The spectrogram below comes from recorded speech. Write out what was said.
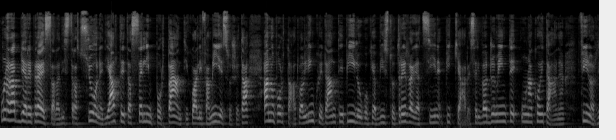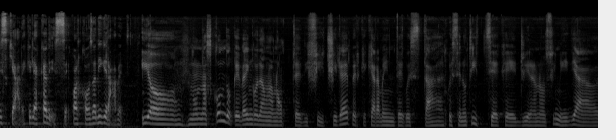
Una rabbia repressa, la distrazione di altri tasselli importanti, quali famiglie e società, hanno portato all'inquietante epilogo che ha visto tre ragazzine picchiare selvaggiamente una coetanea, fino a rischiare che le accadesse qualcosa di grave. Io non nascondo che vengo da una notte difficile perché chiaramente questa, queste notizie che girano sui media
